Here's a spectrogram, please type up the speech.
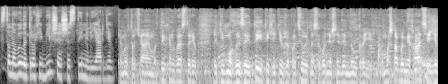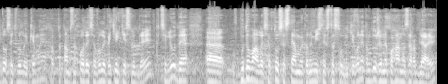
становили трохи більше 6 мільярдів. Ми втрачаємо тих інвесторів, які б могли зайти, і тих, які вже працюють на сьогоднішній день на Україні. Масштаби міграції є досить великими, тобто там знаходиться велика кількість людей. Ці люди е, вбудувалися в ту систему економічних стосунків. Вони там дуже непогано заробляють.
